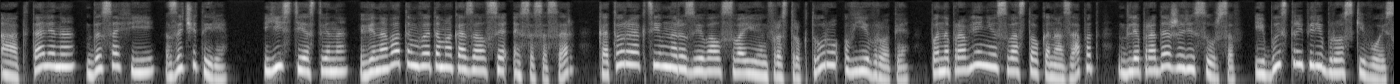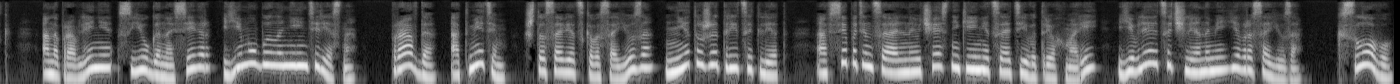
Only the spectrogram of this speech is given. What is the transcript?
а от Таллина до Софии за четыре. Естественно, виноватым в этом оказался СССР, который активно развивал свою инфраструктуру в Европе по направлению с востока на запад для продажи ресурсов и быстрой переброски войск, а направление с юга на север ему было неинтересно. Правда, отметим, что Советского Союза нет уже 30 лет, а все потенциальные участники инициативы трех морей являются членами Евросоюза. К слову,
